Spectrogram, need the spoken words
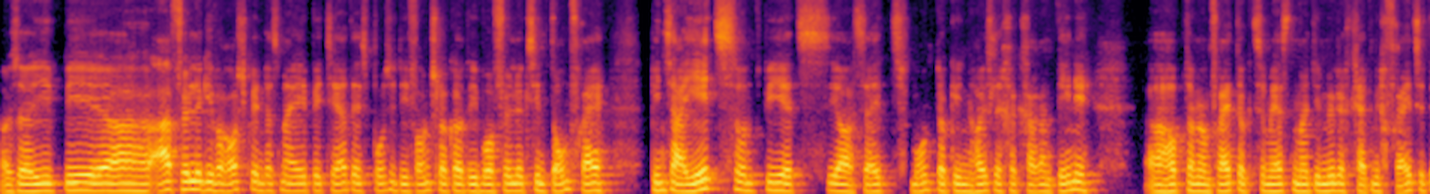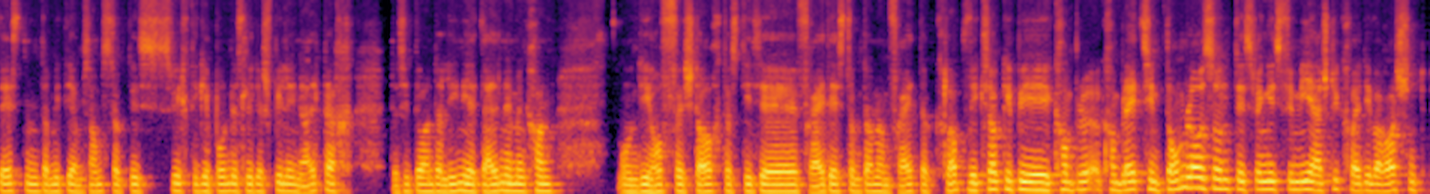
Also ich bin äh, auch völlig überrascht gewesen, dass mein PCR-Test positiv Anschlag hat. Ich war völlig symptomfrei, bin es auch jetzt und bin jetzt ja, seit Montag in häuslicher Quarantäne. Äh, habe dann am Freitag zum ersten Mal die Möglichkeit, mich frei zu testen, damit ich am Samstag das wichtige Bundesligaspiel in Alltag, dass ich da an der Linie teilnehmen kann. Und ich hoffe stark, dass diese Freitestung dann am Freitag klappt. Wie gesagt, ich bin kompl komplett symptomlos und deswegen ist für mich ein Stück weit überraschend,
